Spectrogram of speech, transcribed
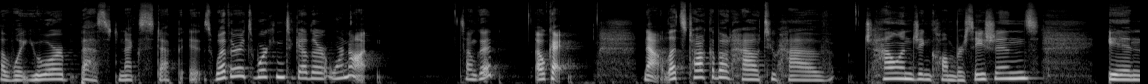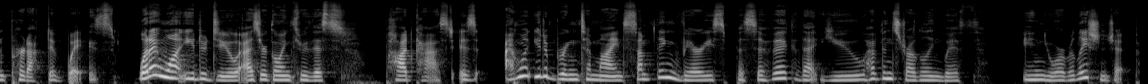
of what your best next step is, whether it's working together or not. Sound good? Okay. Now, let's talk about how to have challenging conversations in productive ways. What I want you to do as you're going through this podcast is I want you to bring to mind something very specific that you have been struggling with in your relationship.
